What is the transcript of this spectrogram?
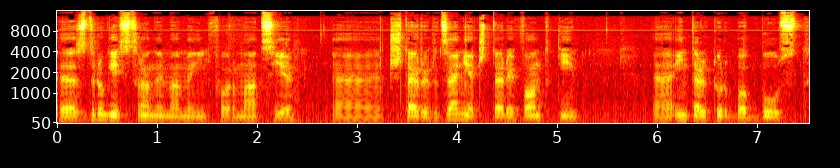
E, Z drugiej strony mamy informacje, cztery rdzenie, cztery wątki, e, Intel Turbo Boost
